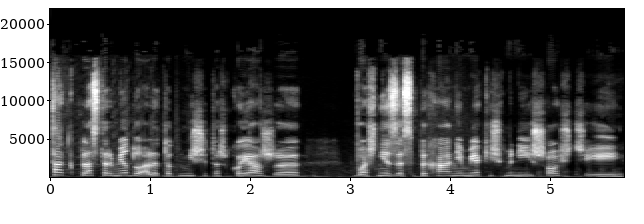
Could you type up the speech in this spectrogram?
tak, plaster miodu, ale to mi się też kojarzy właśnie ze spychaniem jakichś mniejszości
